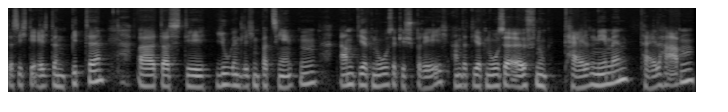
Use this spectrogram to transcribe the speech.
dass ich die Eltern bitte, äh, dass die jugendlichen Patienten am Diagnosegespräch, an der Diagnoseeröffnung teilnehmen, teilhaben.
